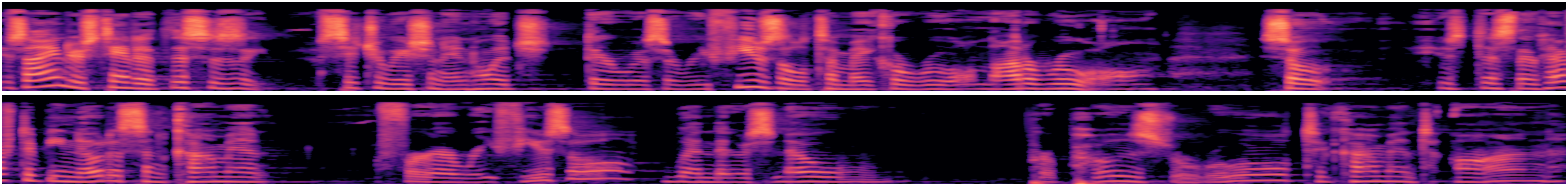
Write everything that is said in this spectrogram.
as I understand it, this is a situation in which there was a refusal to make a rule, not a rule. So, does there have to be notice and comment for a refusal when there's no proposed rule to comment on?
